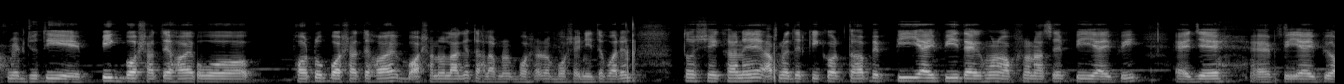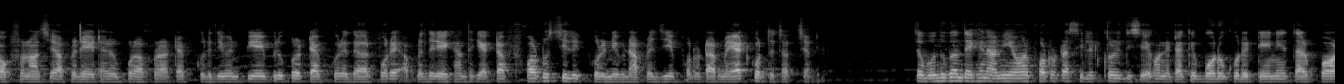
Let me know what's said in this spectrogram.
আপনার যদি পিক বসাতে হয়, ও ফটো বসাতে হয়, বসানো লাগে, তাহলে আপনার বসানো, বসায় নিতে পারেন। তো সেখানে আপনাদের কি করতে হবে? পিআইপি দেখুন অপশন আছে পিআইপি এই যে পিআইপি অপশন আছে, আপনারা এটার উপর আপনারা ট্যাপ করে দিবেন। পিআইপির উপর ট্যাপ করে দেওয়ার পরে আপনাদের এখান থেকে একটা ফটো সিলেক্ট করে নেবেন আপনার যে ফটোটা আপনি অ্যাড করতে চাচ্ছেন। তো বন্ধুগণ, দেখেন, আমি আমার ফটোটা সিলেক্ট করে দিছি, এখন এটাকে বড় করে টেনে তারপর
